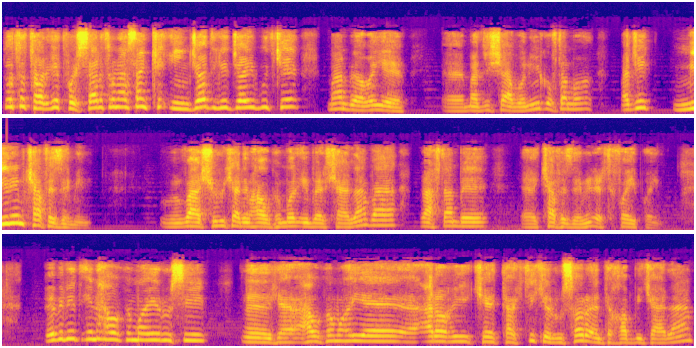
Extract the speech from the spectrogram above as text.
دو تا تارگت پشت سرتون هستن که اینجا دیگه جایی بود که من به آقای مجید شبانی گفتم مجید میریم کف زمین. و شروع کردیم هواپیما رو اینور کردن و رفتن به کف زمین ارتفاعی پایین. ببینید این هواپیمای روسی هواپیماهای عراقی که تاکتیک روسا رو انتخاب می‌کردن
